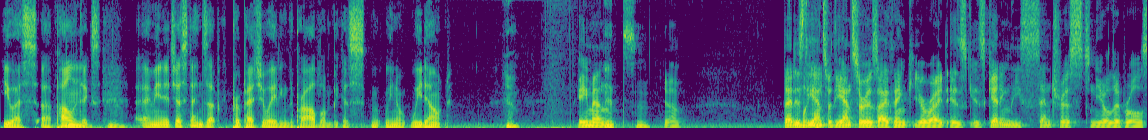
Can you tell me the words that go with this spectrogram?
U.S. Uh, politics. Mm, I mean, it just ends up perpetuating the problem because you know we don't. amen It's uh, yeah that is the answer the answer is i think you're right is is getting these centrist neoliberals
